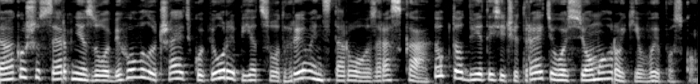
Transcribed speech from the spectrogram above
Також у серпні з обігу вилучають купюри 500 гривень старого зразка, тобто 2003-2007 років випуску.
